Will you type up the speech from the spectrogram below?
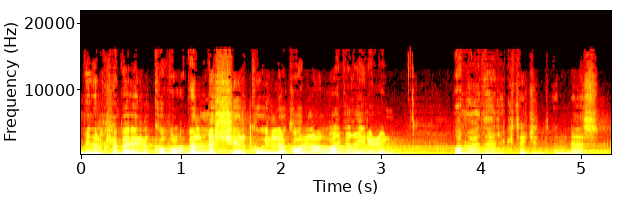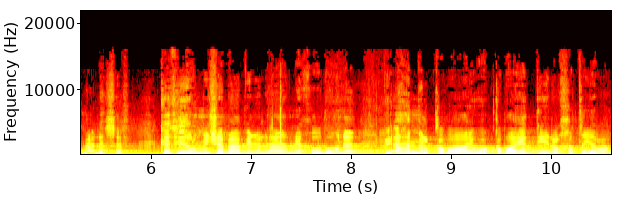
من الكبائر الكبرى. بل ما الشرك إلا قول على الله بغير علم؟ ومع ذلك تجد الناس مع الأسف كثير من شبابنا الآن يخوضون بأهم القضايا وقضايا الدين الخطيرة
